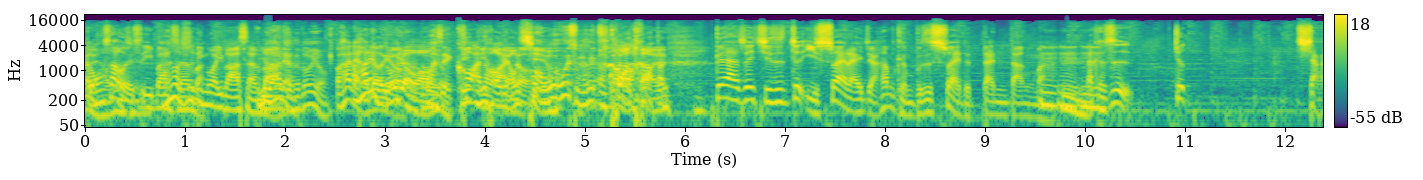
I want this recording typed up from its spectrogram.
哎王少伟是一八三是另外一八三他？两个都有。哦，他两个都有啊哇塞，你你好跨团哦。了解为什么会知道？跨啊？团，对啊，所以其实就以帅来讲，他们可能不是帅的担当嘛，嗯嗯，那可是就想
